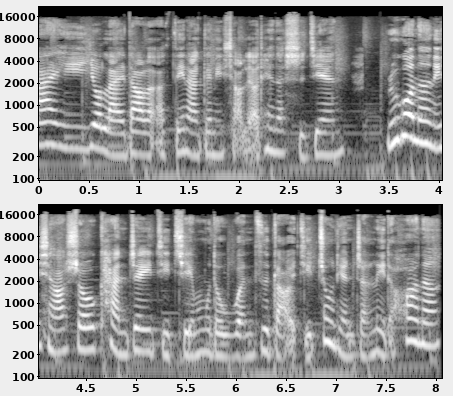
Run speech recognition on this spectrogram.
嗨，又来到了 Athena 跟你小聊天的时间。如果呢你想要收看这一集节目的文字稿以及重点整理的话呢，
